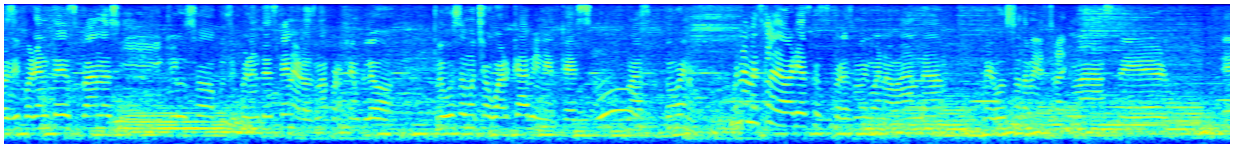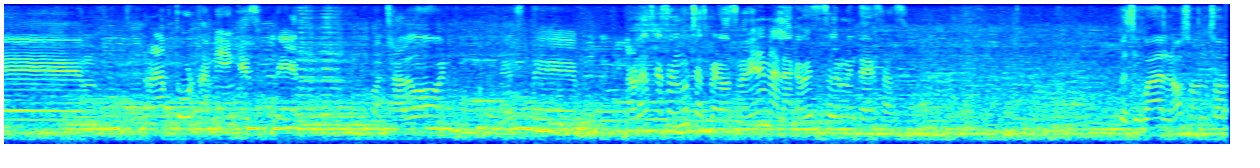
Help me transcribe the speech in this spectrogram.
pues diferentes bandas e incluso pues diferentes géneros, ¿no? Por ejemplo, me gusta mucho War Cabinet, que es más, bueno, una mezcla de varias cosas, pero es muy buena banda. Me gusta también Strike Master, eh, Rapture también, que es de Conchadón. Este, la verdad es que son muchas, pero se me vienen a la cabeza solamente esas. Pues igual, ¿no? Son, son,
